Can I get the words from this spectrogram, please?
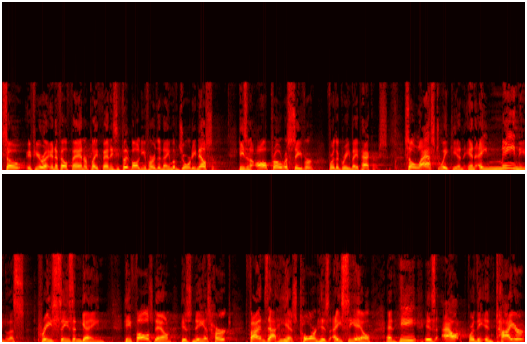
So, if you're an NFL fan or play fantasy football, you've heard the name of Jordy Nelson. He's an all pro receiver for the Green Bay Packers. So, last weekend, in a meaningless preseason game, he falls down, his knee is hurt, finds out he has torn his ACL, and he is out for the entire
